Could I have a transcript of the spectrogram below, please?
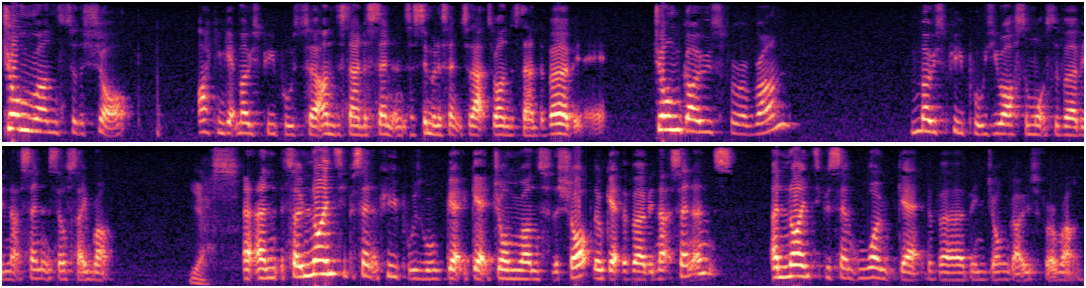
John runs to the shop. I can get most pupils to understand a sentence, a similar sentence to that, to understand the verb in it. John goes for a run. Most pupils, you ask them what's the verb in that sentence, they'll say run. Yes. And so 90% of pupils will get, get John runs for the shop, they'll get the verb in that sentence, and 90% won't get the verb in John goes for a run.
